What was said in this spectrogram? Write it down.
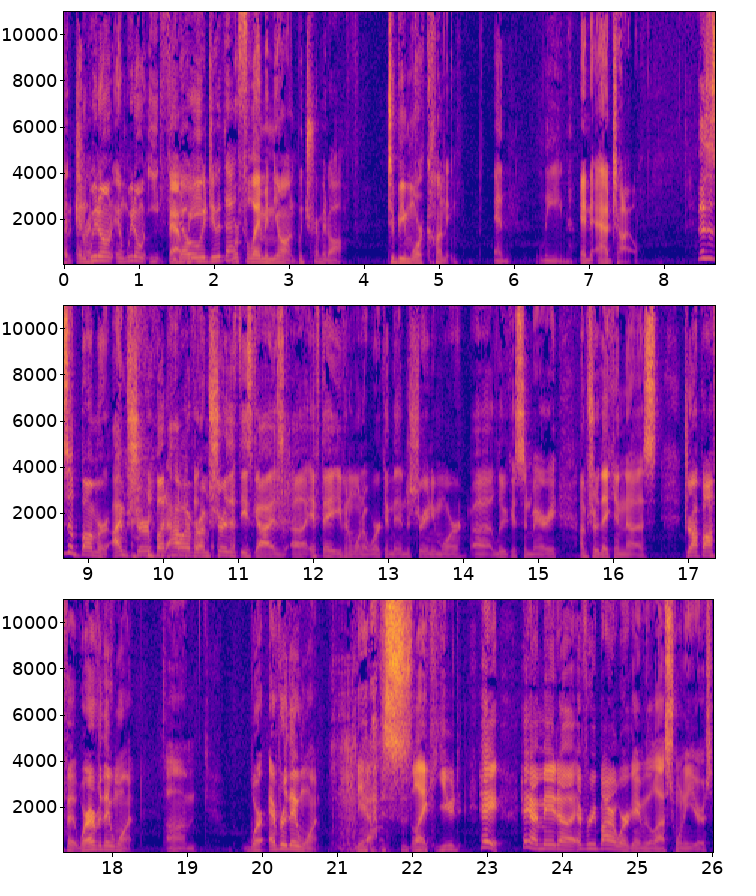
And and we it. don't and we don't eat fat. know we what we do with that? We're filet mignon We trim it off to be more cunning. and lean. and agile. This is a bummer, I'm sure, but however, I'm sure that these guys, uh, if they even want to work in the industry anymore, uh, Lucas and Mary, I'm sure they can uh, drop off it wherever they want, um, wherever they want. Yeah. This is like you, hey, hey, I made uh, every Bioware game in the last 20 years.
